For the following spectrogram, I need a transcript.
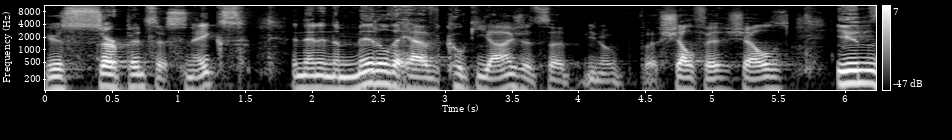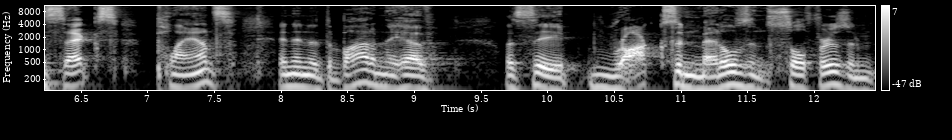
Here's serpents or snakes. And then in the middle they have coquillage, it's a, you know, shellfish, shells, insects, plants. And then at the bottom they have, let's say, rocks and metals and sulfurs and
